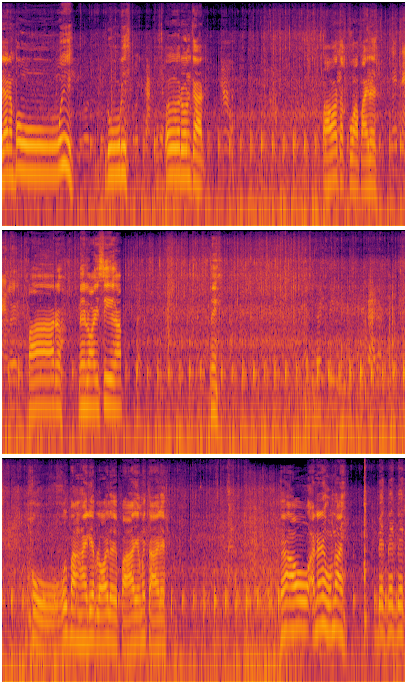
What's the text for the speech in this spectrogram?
แล้วนะปุ้ยดูดิโดนกัดกูเลยเออ โดนกัด อ้าวปลาตะกัวไปเลย ไม่แตกเลยปลาเด้อในรอยซีครับ นี่ให้ดูได้ตีไม่ไก่แล้วโอ้โหบางให้เรียบร้อยเลยปลายังไม่ตายเลยแล้วเอาอันนั้นให้ผมหน่อย เบ็ดเบ็ดเบ็ด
